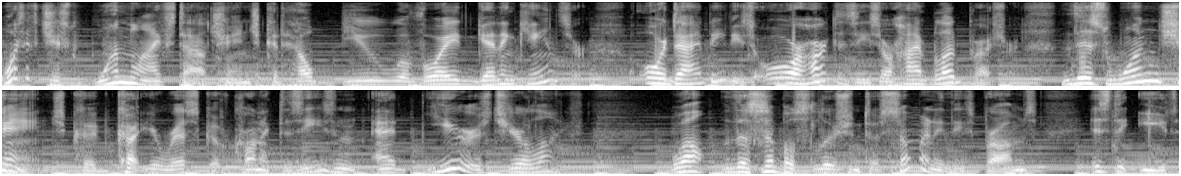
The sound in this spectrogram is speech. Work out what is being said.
What if just one lifestyle change could help you avoid getting cancer, or diabetes, or heart disease, or high blood pressure? This one change could cut your risk of chronic disease and add years to your life. Well, the simple solution to so many of these problems is to eat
